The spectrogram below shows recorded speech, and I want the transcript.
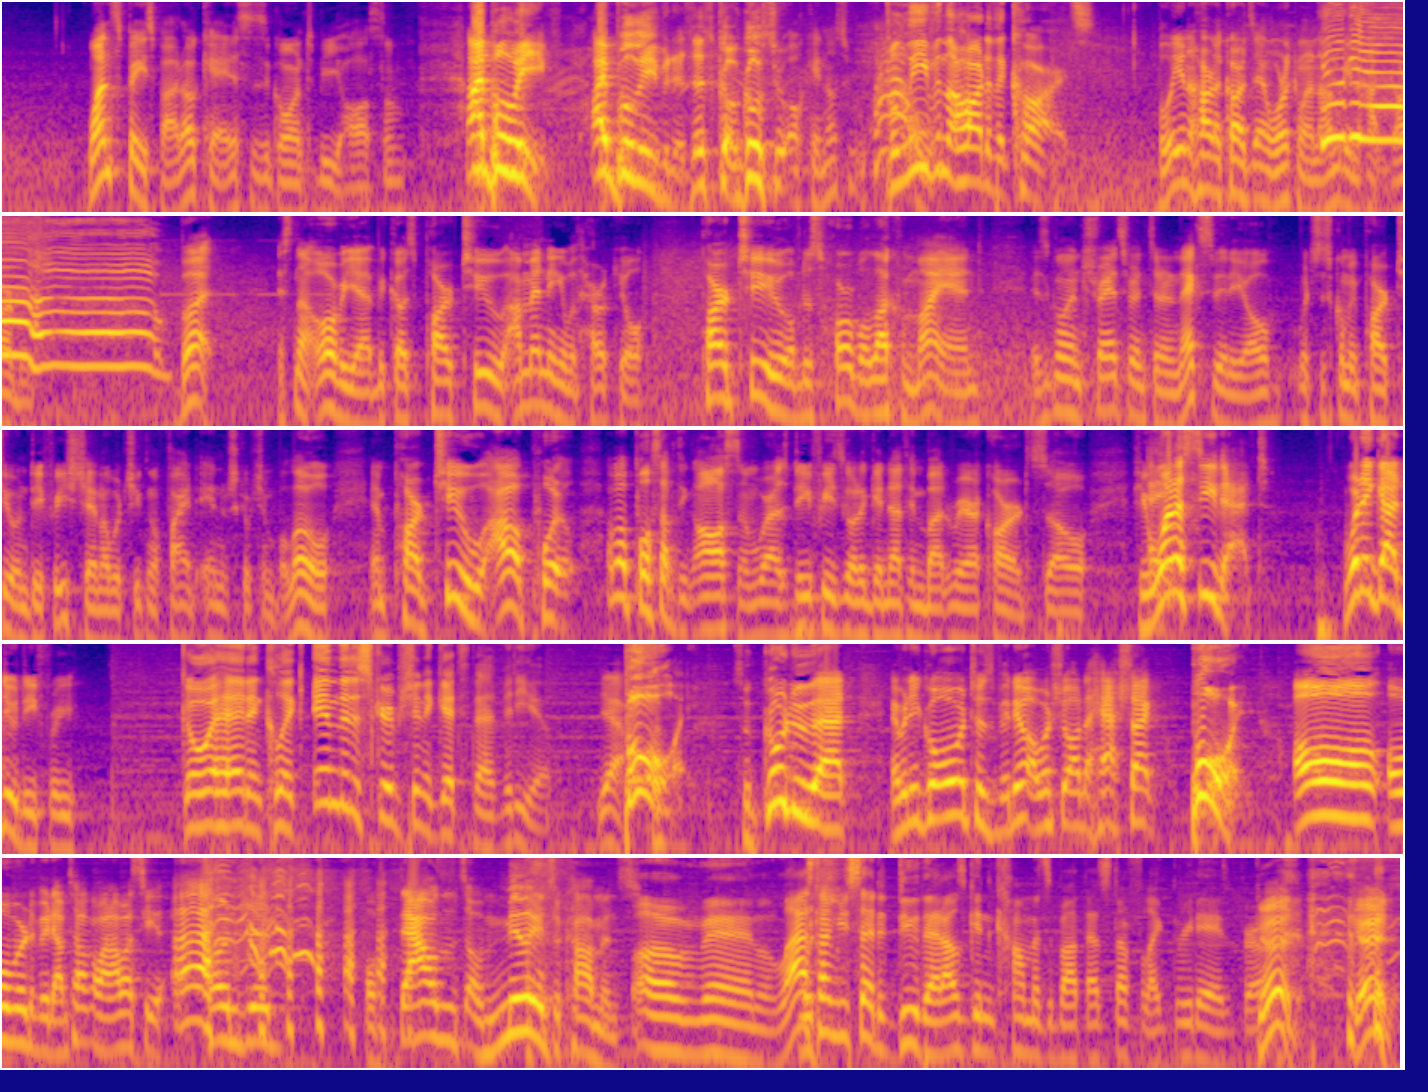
One space pod. Okay, this is going to be awesome. I believe. I believe it is. Let's go. Go through. Okay, no. Wow. Believe in the heart of the cards. Believe in the heart of the cards ain't working right now. I'm getting hot. But it's not over yet because part two, I'm ending it with Hercule. Part two of this horrible luck from my end is going to transfer into the next video, which is going to be part two on DFree's channel, which you can find in the description below. And part two, I'll put I'm gonna pull something awesome, whereas DFree is going to get nothing but rare cards. So if you Hey. want to see that, what do you gotta do, DFree? Go ahead and click in the description and get to that video. Yeah, Boy. So go do that, and when you go over to this video, I want you all to hashtag boy all over the video. I'm talking about I want to see hundreds of thousands of millions of comments. Oh man! Last Which- time you said to do that, I was getting comments about that stuff for like three days, bro. Good, good.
